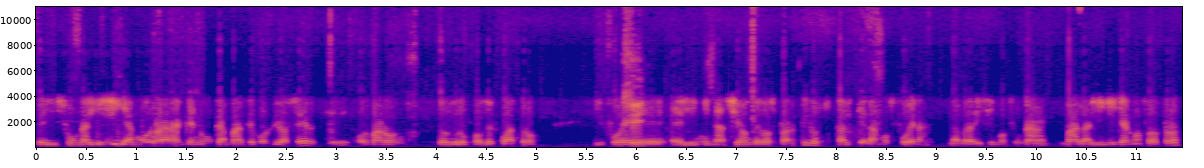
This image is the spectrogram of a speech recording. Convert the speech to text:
se hizo una liguilla muy rara que nunca más se volvió a hacer, que formaron dos grupos de cuatro y fue sí. eliminación de dos partidos. Total, quedamos fuera. La verdad, hicimos una mala liguilla nosotros,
